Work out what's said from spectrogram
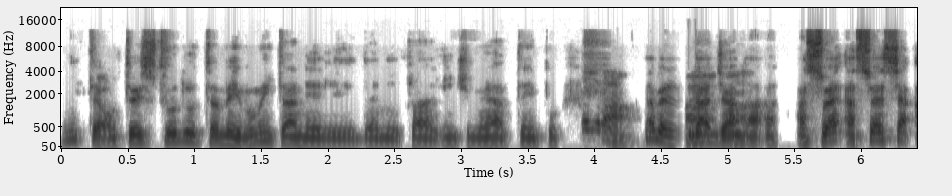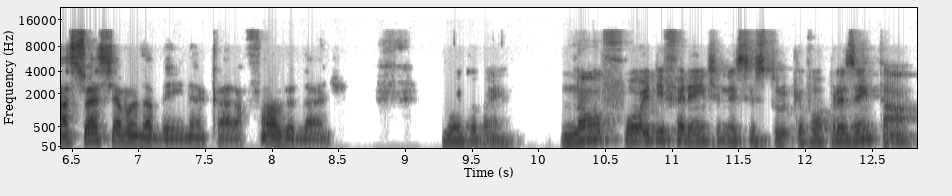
então, o teu estudo também, vamos entrar nele, Dani, para a gente ganhar tempo. Vamos lá. Na verdade, a, ah, a, a, Sué- a Suécia, a Suécia manda bem, né, cara? Fala a verdade. muito bem. Não foi diferente nesse estudo que eu vou apresentar,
